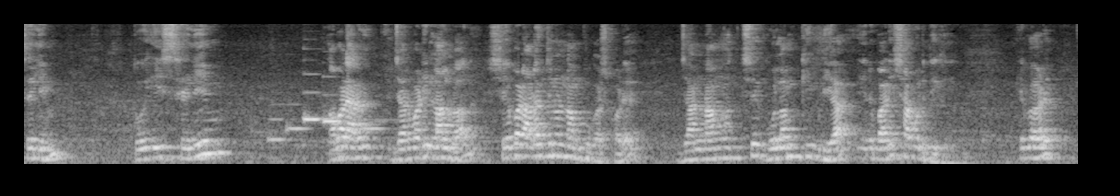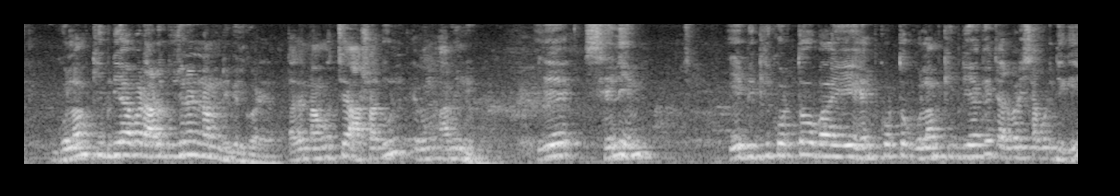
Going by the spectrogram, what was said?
সেলিম। তো এই সেলিম আবার আর, যার বাড়ি লালবাগ, সে আবার আরেকজনের নাম প্রকাশ করে, যার নাম হচ্ছে গোলাম কিবরিয়া এর বাড়ি সাগরদিঘি। এবার গোলাম কিবরিয়া আবার আরও দুজনের নাম রিভিল করে। তাদের নাম হচ্ছে আসাদুল এবং আমিনুল। যে সেলিম, এ বিক্রি করতো বা এ হেল্প করতো গোলাম কিবরিয়াকে যার বাড়ি সাগরদিঘি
